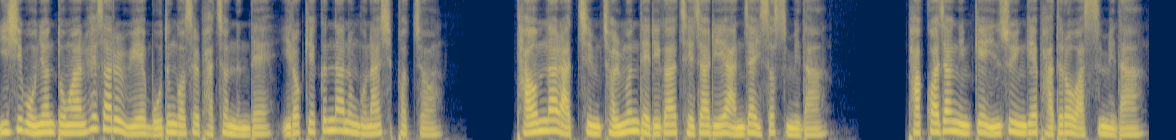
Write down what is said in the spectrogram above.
25년 동안 회사를 위해 모든 것을 바쳤는데 이렇게 끝나는구나 싶었죠. 다음 날 아침 젊은 대리가 제 자리에 앉아 있었습니다. 박 과장님께 인수인계 받으러 왔습니다.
